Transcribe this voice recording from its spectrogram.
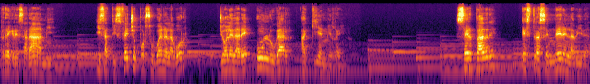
regresará a mí, y satisfecho por su buena labor, yo le daré un lugar aquí en mi reino. Ser padre es trascender en la vida.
